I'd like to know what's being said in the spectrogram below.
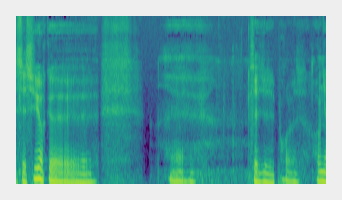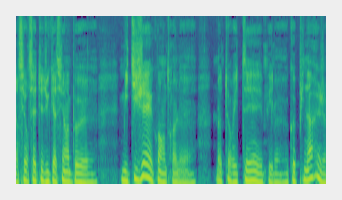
c'est sûr que euh, pour revenir sur cette éducation un peu mitigée quoi, entre le- l'autorité et puis le copinage.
